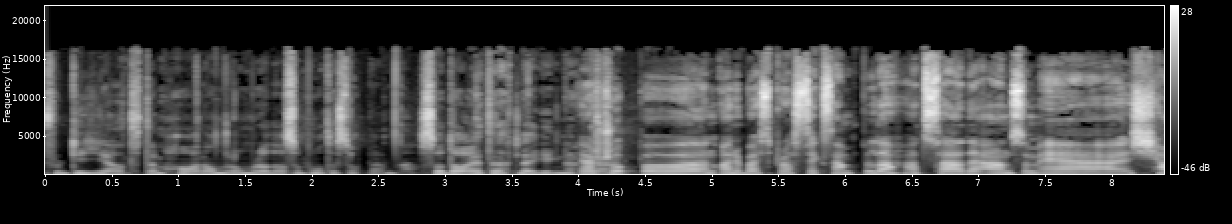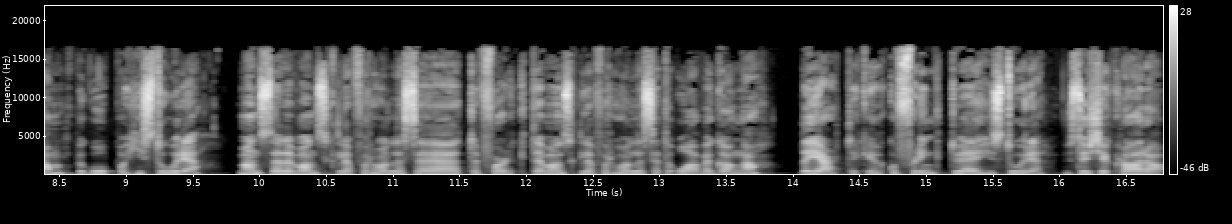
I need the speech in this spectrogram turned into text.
fordi at de har andre områder som på en måte stopper dem. Så da er tilrettelegging nøkkelen. sett på en arbeidsplass-eksempel. da, at så er det en som er kjempegod på historie, men så er det vanskelig å forholde seg til folk, det er vanskelig å forholde seg til overganger. Det hjelper ikke hvor flink du er i historie, hvis du ikke klarer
